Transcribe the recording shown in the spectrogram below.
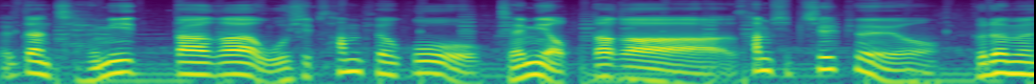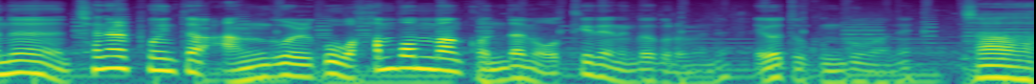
일단 재밌다가 53표고 재미없다가 37표예요. 그러면은 채널 포인트 안 걸고 한 번만 건다면 어떻게 되는 거야 그러면은? 이것도 궁금하네. 자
